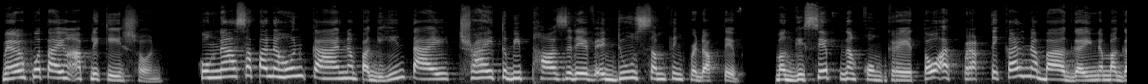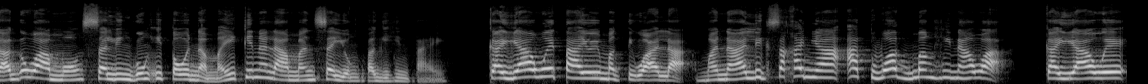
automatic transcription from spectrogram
Meron po tayong application. Kung nasa panahon ka ng paghihintay, try to be positive and do something productive. Mag-isip ng konkreto at praktikal na bagay na magagawa mo sa linggong ito na may kinalaman sa iyong paghihintay. Kayawe tayo'y magtiwala, manalig sa Kanya at huwag manghinawa kayawe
